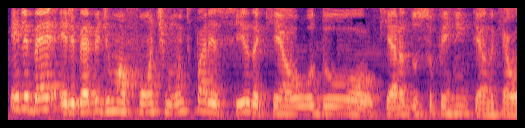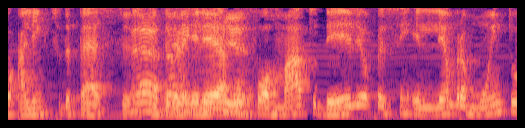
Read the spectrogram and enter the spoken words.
Ele, be- ele bebe de uma fonte muito parecida, que é o do. que era do Super Nintendo, que é o A Link to the Past. É, Ele é o formato dele, assim, ele lembra muito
